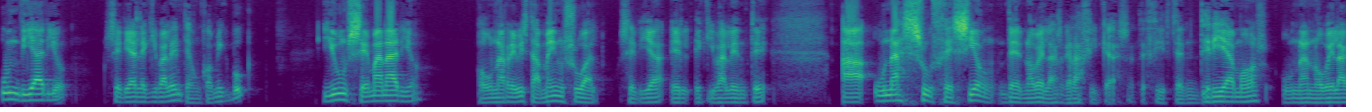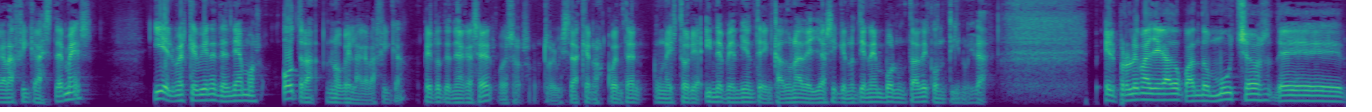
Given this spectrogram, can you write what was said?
Un diario sería el equivalente a un comic book y un semanario o una revista mensual sería el equivalente a una sucesión de novelas gráficas. Es decir, tendríamos una novela gráfica este mes y el mes que viene tendríamos otra novela gráfica, pero tendría que ser, pues, son revistas que nos cuenten una historia independiente en cada una de ellas y que no tienen voluntad de continuidad. El problema ha llegado cuando muchos de,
